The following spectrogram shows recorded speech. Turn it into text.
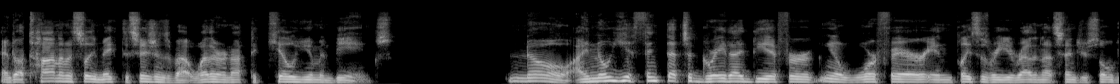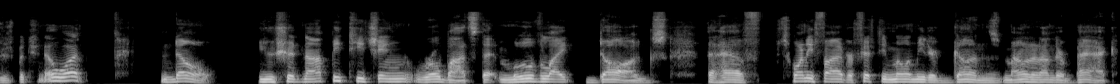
and autonomously make decisions about whether or not to kill human beings no, I know you think that's a great idea for, you know, warfare in places where you'd rather not send your soldiers, but you know what? No, you should not be teaching robots that move like dogs that have 25 or 50 millimeter guns mounted on their back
